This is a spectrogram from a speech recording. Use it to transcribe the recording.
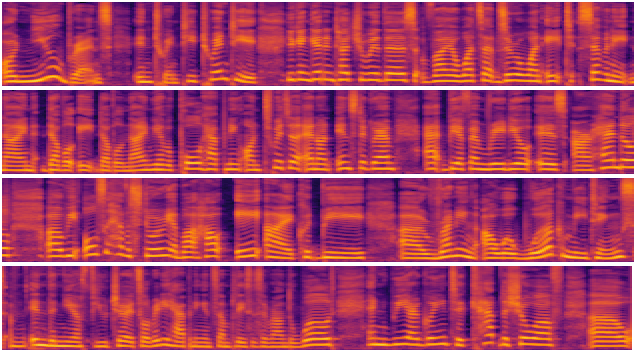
or new brands in 2020? You can get in touch with us via WhatsApp 018-789-8899. We have a poll happening on Twitter and on Instagram at BFM Radio is our handle. Uh, we also have a story about how AI could be uh, running our work meetings in the near future. It's already happening in some places around the world. And we are going to cap the show off uh,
